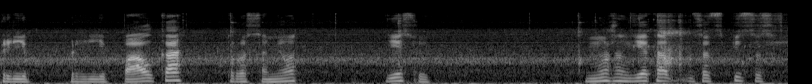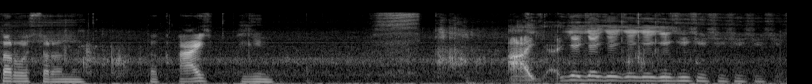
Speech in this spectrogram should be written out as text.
прилип... прилипалка, тросомет действует. Нужно где-то зацепиться со второй стороны. Так, ай, блин. Ай, яй яй яй яй яй яй яй яй яй яй яй яй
